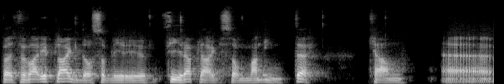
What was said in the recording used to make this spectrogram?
För, för varje plagg då så blir det ju fyra plagg som man inte kan eh,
